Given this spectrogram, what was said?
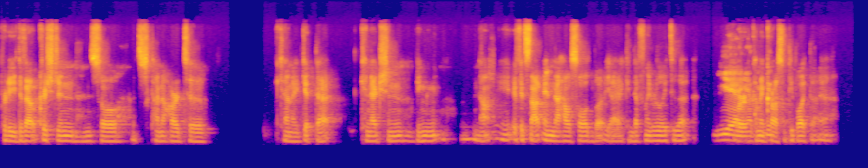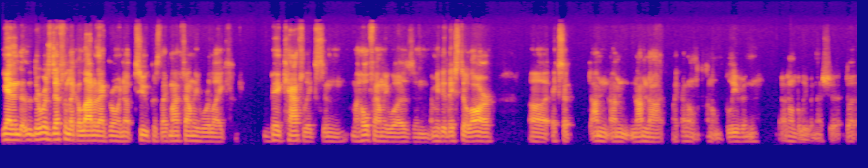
pretty devout Christian, and so it's kind of hard to kind of get that connection being not if it's not in the household but yeah i can definitely relate to that yeah, or yeah. coming across with people like that. Yeah. Yeah, and th- there was definitely like a lot of that growing up too, because like my family were like big Catholics, and my whole family was, and I mean they, still are, uh, except I'm I'm I'm not. Like I don't I don't believe in I don't believe in that shit, but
